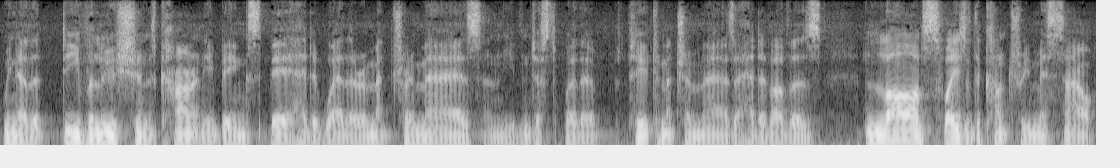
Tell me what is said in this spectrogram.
We know that devolution is currently being spearheaded where there are metro mayors, and even just where there are particular metro mayors ahead of others. Large swathes of the country miss out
